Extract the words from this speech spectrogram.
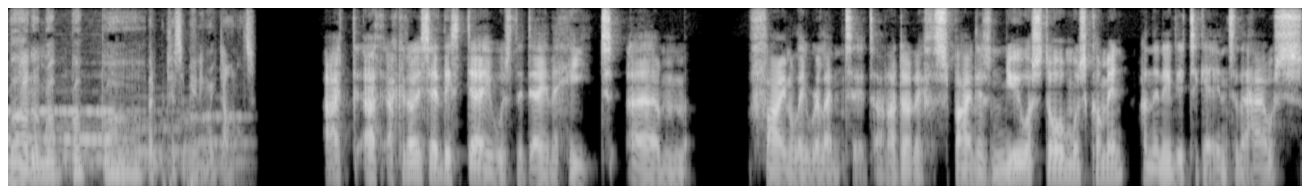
Ba-da-ba-ba-ba. at participating McDonald's. I, I I can only say this day was the day the heat um, finally relented, and I don't know if the spiders knew a storm was coming and they needed to get into the house,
